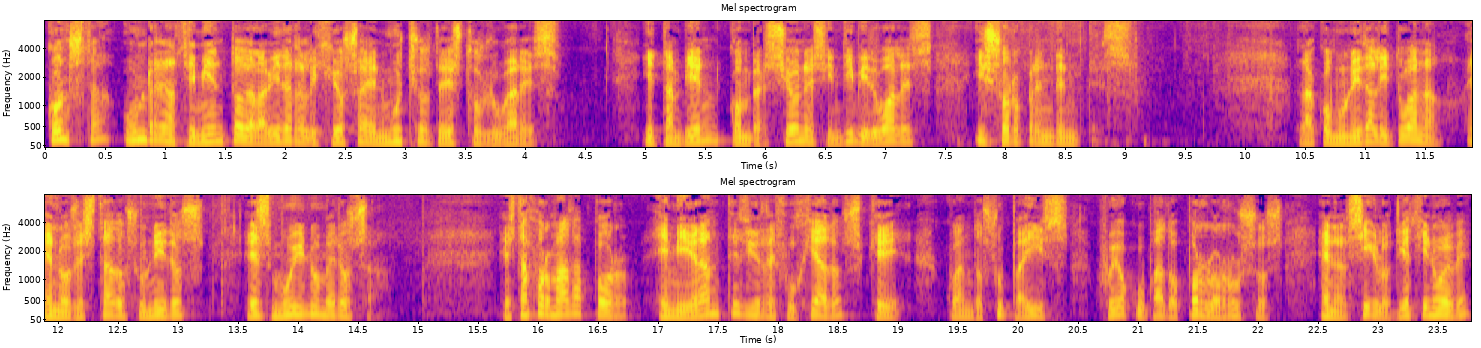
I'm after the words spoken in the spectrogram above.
Consta un renacimiento de la vida religiosa en muchos de estos lugares y también conversiones individuales y sorprendentes. La comunidad lituana en los Estados Unidos es muy numerosa. Está formada por emigrantes y refugiados que, cuando su país fue ocupado por los rusos en el siglo XIX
